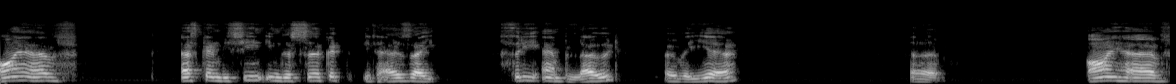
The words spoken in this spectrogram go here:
I have, as can be seen in the circuit, it has a 3 amp load over here uh, I have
